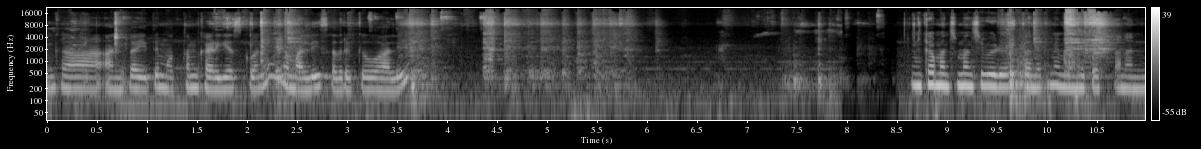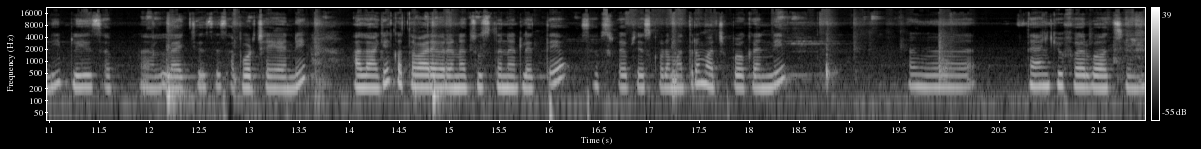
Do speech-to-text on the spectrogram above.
ఇంకా అంట్లో అయితే మొత్తం కడిగేసుకొని ఇంకా మళ్ళీ సదురుకోవాలి. ఇంకా మంచి మంచి వీడియోస్ కనుక మేము ముందుకు వస్తానండి. ప్లీజ్ లైక్ చేసి సపోర్ట్ చేయండి. అలాగే కొత్త వారు ఎవరైనా చూస్తున్నట్లయితే సబ్స్క్రైబ్ చేసుకోవడం మాత్రం మర్చిపోకండి. Thank you for watching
